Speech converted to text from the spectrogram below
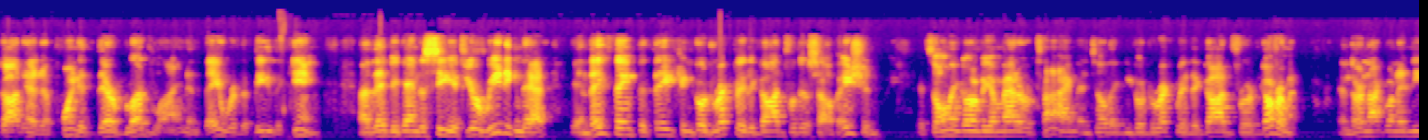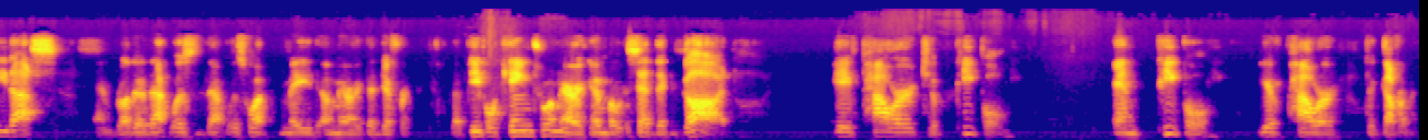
God had appointed their bloodline and they were to be the king, uh, they began to see if you're reading that and they think that they can go directly to God for their salvation, it's only going to be a matter of time until they can go directly to God for government. And they're not going to need us. And brother, that was that was what made America different. The people came to America and said that God gave power to people and people give power to government.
